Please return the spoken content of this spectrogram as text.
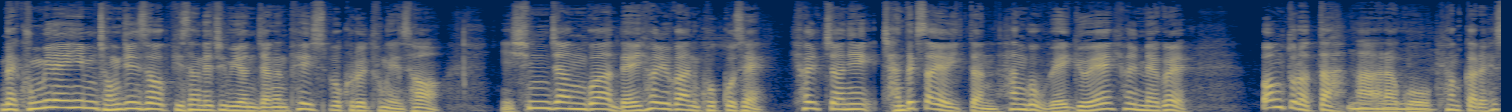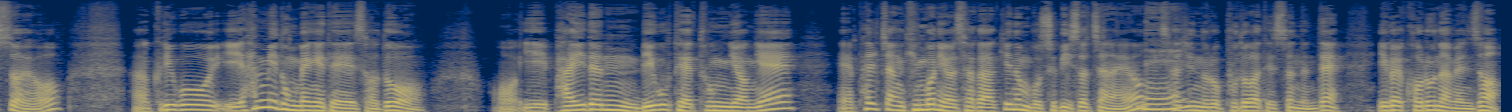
네, 국민의힘 정진석 비상대책위원장은 페이스북 글을 통해서 이 심장과 뇌혈관 곳곳에 혈전이 잔뜩 쌓여 있던 한국 외교의 혈맥을 뻥 뚫었다라고 음. 평가를 했어요. 아, 그리고 이 한미 동맹에 대해서도 어, 이 바이든 미국 대통령의 예, 팔짱 김건희 여사가 끼는 모습이 있었잖아요. 네. 사진으로 보도가 됐었는데 이걸 거론하면서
